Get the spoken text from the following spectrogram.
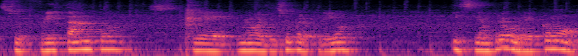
sufrí tanto que me volví súper frío y siempre juré como,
